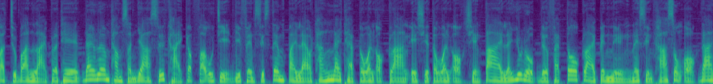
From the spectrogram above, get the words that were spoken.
ปัจจุบันหลายประเทศได้เริ่มทำสัญญาซื้อขายกับฟาอุจิ Defense System ไปแล้วทั้งในแถบตะวันออกกลางเอเชียตะวันออกเฉียงใต้และยุโรปเดอ facto กลายเป็นหนึ่งในสินค้าส่งออกด้าน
